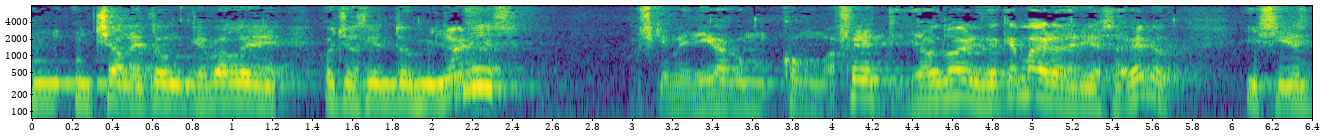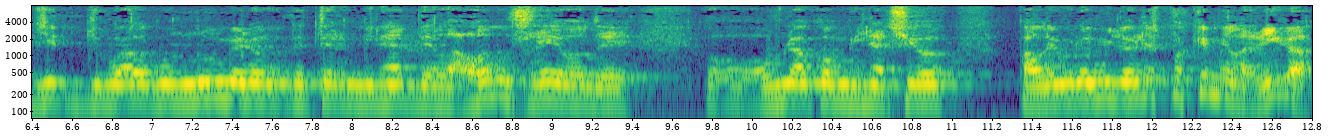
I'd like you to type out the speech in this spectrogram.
un chaletón que vale 800 millones, pues que me diga ho ha fet. Jo la veritat que m'agradaria saber-ho. I si és jugar algun número determinat de la 11 o, de, o una combinació per l'euro millones, pues que me la diga.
